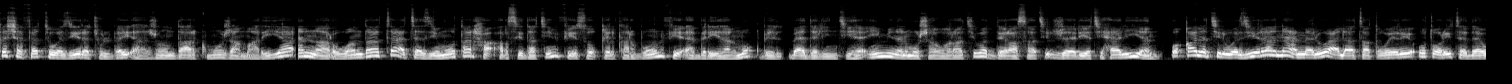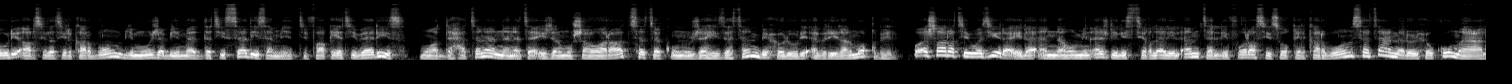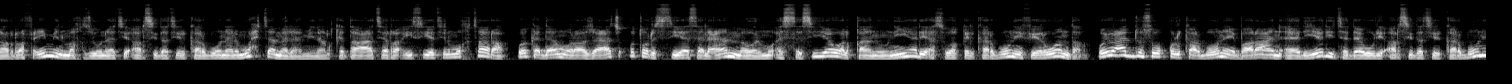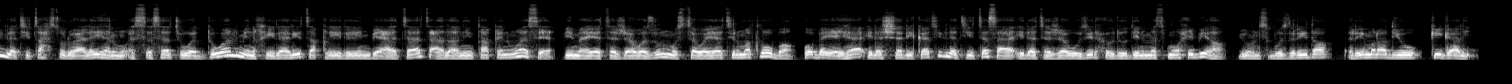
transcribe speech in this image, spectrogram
كشفت وزيرة البيئة جون دارك موجا ماريا أن رواندا تعتزم طرح أرصدة في سوق الكربون في أبريل المقبل بعد الانتهاء من المشاورات والدراسات الجارية حاليا. وقالت الوزيرة نعمل على تطوير أطر تداول أرصدة الكربون بموجب المادة السادسة من اتفاقية باريس موضحة أن نتائج المشاورات ستكون جاهزة بحلول أبريل المقبل وأشارت الوزيرة إلى أنه من أجل الاستغلال الأمثل لفرص سوق الكربون ستعمل الحكومة على الرفع من مخزونات أرصدة الكربون المحتملة من القطاعات الرئيسية المختارة وكذا مراجعة أطر السياسة العامة والمؤسسية والقانونية لأسواق الكربون في رواندا. ويعد سوق الكربون عبارة عن آلية لتداول أرصدة الكربون التي تحصل عليها المؤسسات والدول من خلال تقليل الانبعاثات على نطاق واسع بما يتجاوز المستويات المطلوبة وبيعها إلى الشركات التي تسعى إلى تجاوز الحدود المسموح بها. يونس بوزريدة ريم راديو كيغالي.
